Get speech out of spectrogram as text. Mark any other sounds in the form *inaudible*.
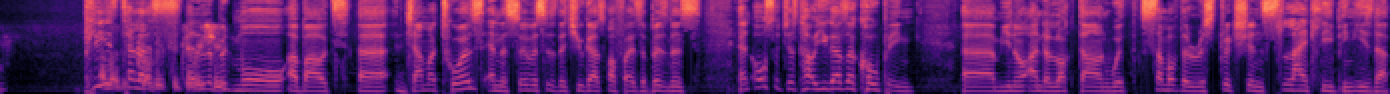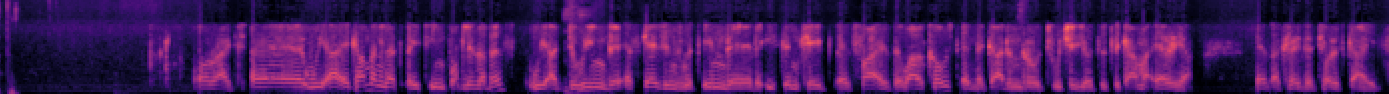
Please tell us a little bit more about uh, Jama Tours and the services that you guys offer as a business, and also just how you guys are coping, um, you know, under lockdown with some of the restrictions slightly being eased up. All right. Uh, we are a company that's based in Port Elizabeth. We are doing the excursions within the, the Eastern Cape as far as the Wild Coast and the Garden Route, which is your Tsitsikamma area, as accredited tourist guides.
